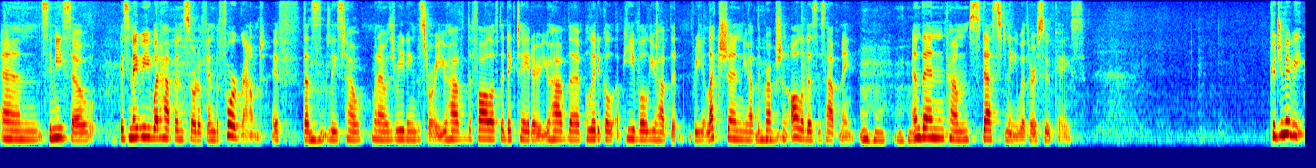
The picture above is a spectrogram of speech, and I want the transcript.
and Simiso is maybe what happens sort of in the foreground, if that's mm -hmm. at least how, when I was reading the story. You have the fall of the dictator, you have the political upheaval, you have the re election, you have the mm -hmm. corruption, all of this is happening. Mm -hmm, and then comes Destiny with her suitcase. Could you maybe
